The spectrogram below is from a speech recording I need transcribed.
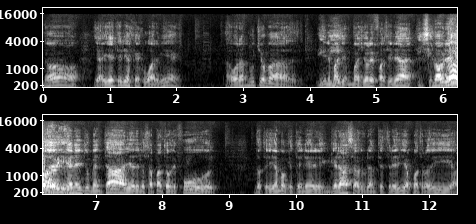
No, y ahí tenías que jugar bien. Ahora es mucho más, Y- tiene y- may- mayores facilidades. y se no hablemos de, de la indumentaria, de los zapatos de fútbol. Lo teníamos que tener en grasa durante tres días, cuatro días.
